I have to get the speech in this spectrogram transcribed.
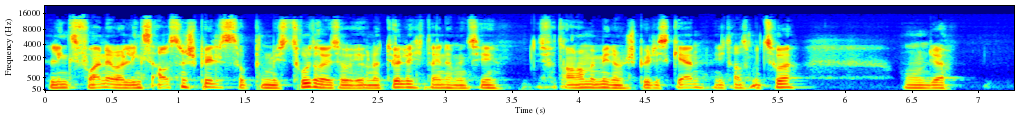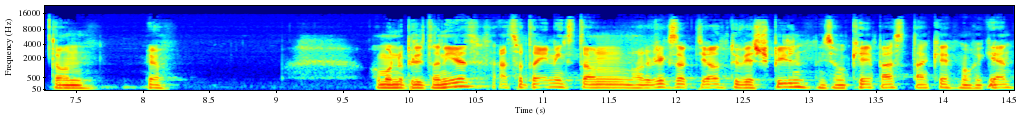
links vorne oder links außen spielst, ob du mich zutraue, so, ja, natürlich, drin, wenn sie das Vertrauen haben mit mir, dann spiele ich es gern, ich traue es mir zu. Und ja, dann, ja, haben wir noch ein bisschen trainiert, ein, zwei Trainings, dann hat er wieder gesagt, ja, du wirst spielen. Ich so, okay, passt, danke, mache ich gern.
